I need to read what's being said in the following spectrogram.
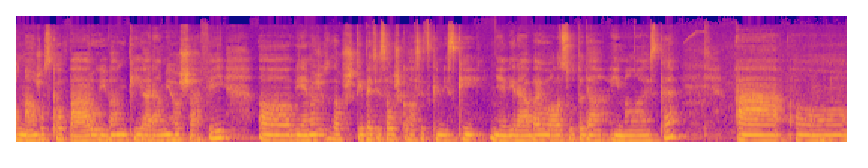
od manželského páru Ivanky a Ramiho Šafy. Uh, vieme, že teda už v Tibete sa už klasické misky nevyrábajú, ale sú teda himalajské. A uh,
